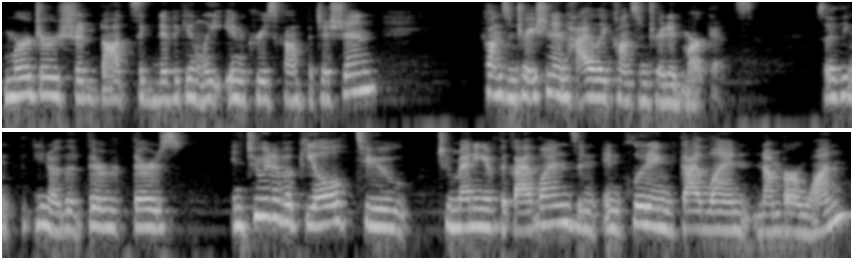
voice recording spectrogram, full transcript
mergers should not significantly increase competition, concentration in highly concentrated markets. So I think, you know, that there there's intuitive appeal to to many of the guidelines, including guideline number one.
